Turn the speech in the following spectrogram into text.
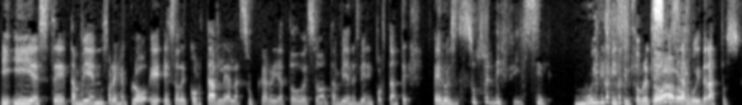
Y, este también, por ejemplo, eh, eso de cortarle al azúcar y a todo eso también es bien importante, pero es súper difícil, muy difícil, sobre todo los carbohidratos.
